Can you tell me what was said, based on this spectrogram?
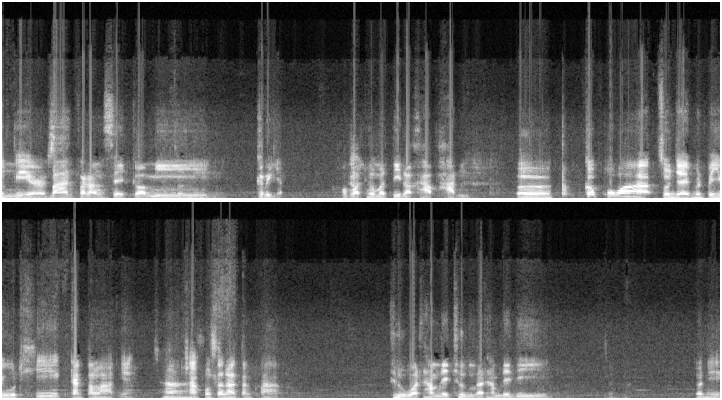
Spears บ้านฝรั่งเศสก็มีตัวนี้ เกลียดเพราะว่าเธอมาตีราคาพัน เออ ก็เพราะว่าส่วนใหญ่มันไปอยู่ที่การตลาดไงใช่ค่าโฆษณาต่างถือว่าทำได้ถึงและทำได้ดี ๆ ตัวนี้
